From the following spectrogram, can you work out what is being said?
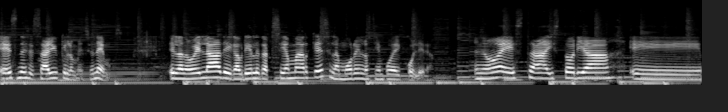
es necesario que lo mencionemos. En la novela de Gabriel García Márquez, El amor en los tiempos de cólera. ¿no? Esta historia eh,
